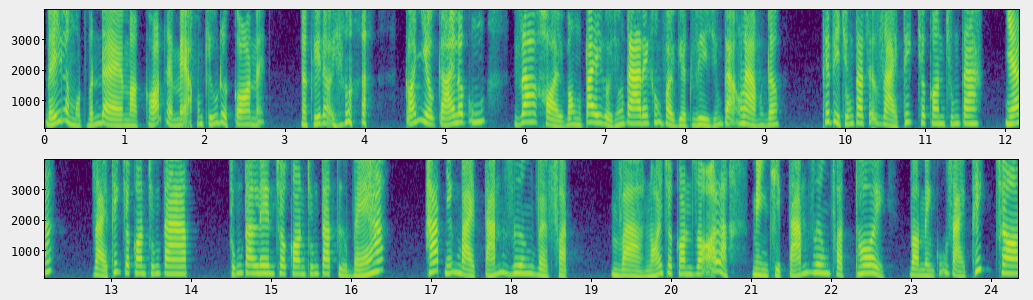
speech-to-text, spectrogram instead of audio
Đấy là một vấn đề mà có thể mẹ không cứu được con ấy. Là quý đạo hữu có nhiều cái nó cũng ra khỏi vòng tay của chúng ta đấy, không phải việc gì chúng ta cũng làm được đâu. Thế thì chúng ta sẽ giải thích cho con chúng ta nhé giải thích cho con chúng ta chúng ta lên cho con chúng ta từ bé, hát những bài tán dương về phật và nói cho con rõ là mình chỉ tán dương phật thôi và mình cũng giải thích cho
